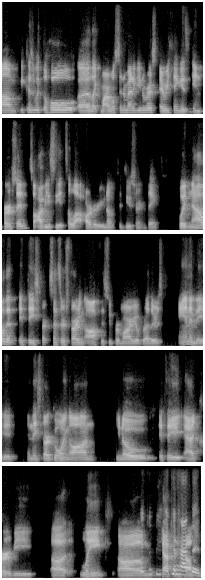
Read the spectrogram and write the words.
um because with the whole uh like Marvel Cinematic Universe, everything is in person. So obviously it's a lot harder, you know, to do certain things. But now mm-hmm. that if they start since they're starting off the Super Mario Brothers animated and they start going on, you know, if they add Kirby, uh Link, um, it could, be, it could happen.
